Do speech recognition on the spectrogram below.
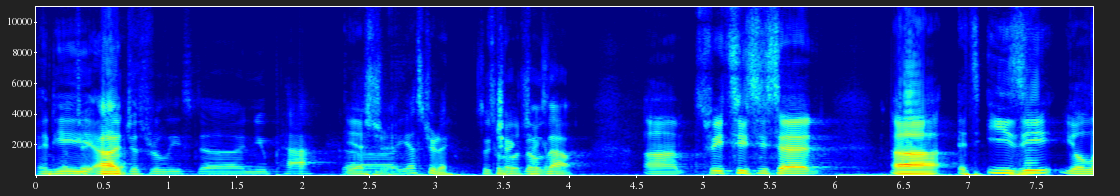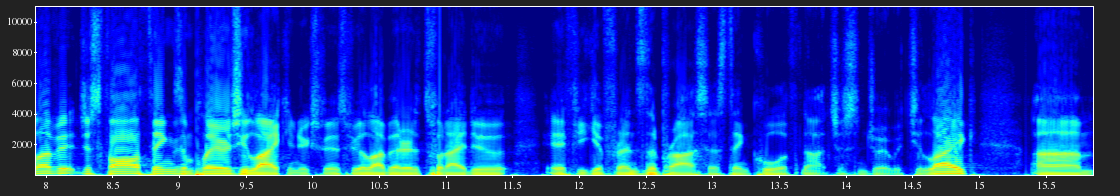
And he uh, just released a new pack uh, Yesterday. Yesterday. So, So check check those 'em out. Um, Sweet CC said, uh, "It's easy. You'll love it. Just follow things and players you like, and your experience will be a lot better. That's what I do. If you get friends in the process, then cool. If not, just enjoy what you like." Um,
